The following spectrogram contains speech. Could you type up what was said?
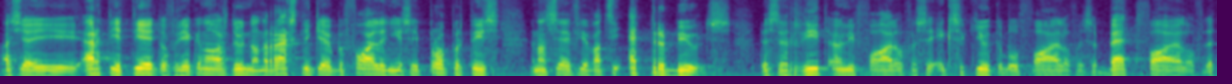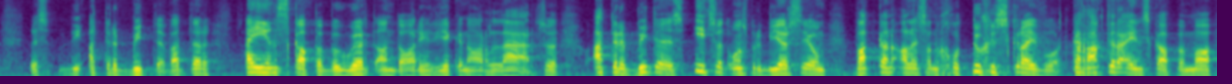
As jy RTT het of rekenaars doen, dan regsklik jy op 'n file en jy sê properties en dan sê hy vir jou wat se attributes. Dis 'n read-only file of is 'n executable file of is 'n bat file of dit dis die attribute watter eienskappe behoort aan daardie rekenaar leer. So attribute is iets wat ons probeer sê om wat kan alles aan God toegeskryf word. Karaktereienskappe, maar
